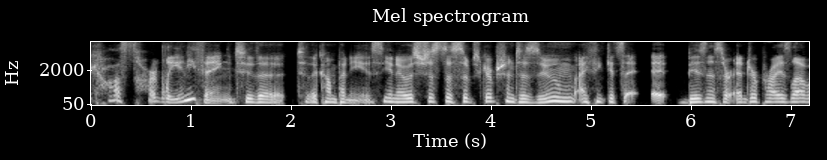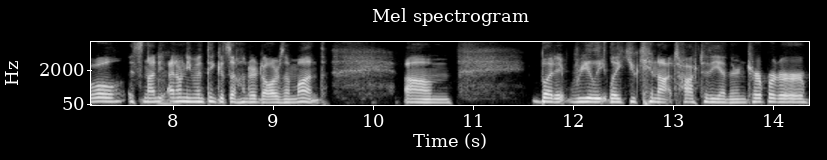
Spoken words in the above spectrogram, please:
costs hardly anything to the to the companies you know it's just a subscription to zoom i think it's at business or enterprise level it's not i mm-hmm. don't even think it's a hundred dollars a month um but it really like you cannot talk to the other interpreter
